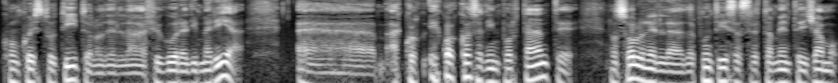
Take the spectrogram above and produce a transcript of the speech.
con questo titolo della figura di Maria, è qualcosa di importante non solo nel, dal punto di vista strettamente diciamo,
